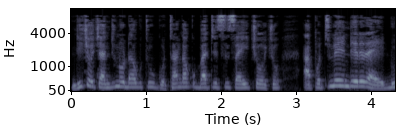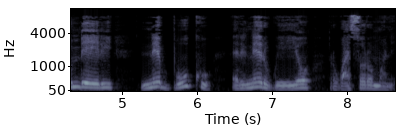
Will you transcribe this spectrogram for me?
ndicho chandinoda kuti ugotanga kubatisisa ichocho apo tinoenderera hedu mberi nebhuku rine rwiyo rwasoromoni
